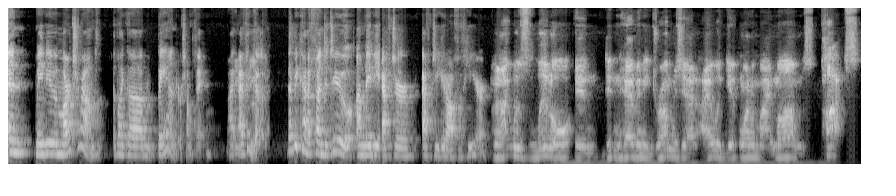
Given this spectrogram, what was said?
and maybe even march around like a band or something. I, I think that that'd be kind of fun to do, um, maybe after after you get off of here. When I was little and didn't have any drums yet, I would get one of my mom's pots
